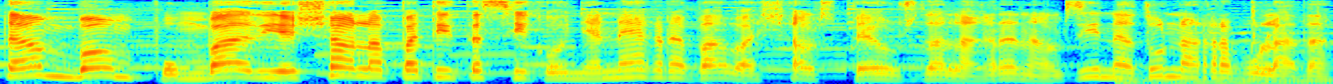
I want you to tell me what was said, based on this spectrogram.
tan bon punt va dir això, la petita cigonya negra va baixar els peus de la gran alzina d'una revolada.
